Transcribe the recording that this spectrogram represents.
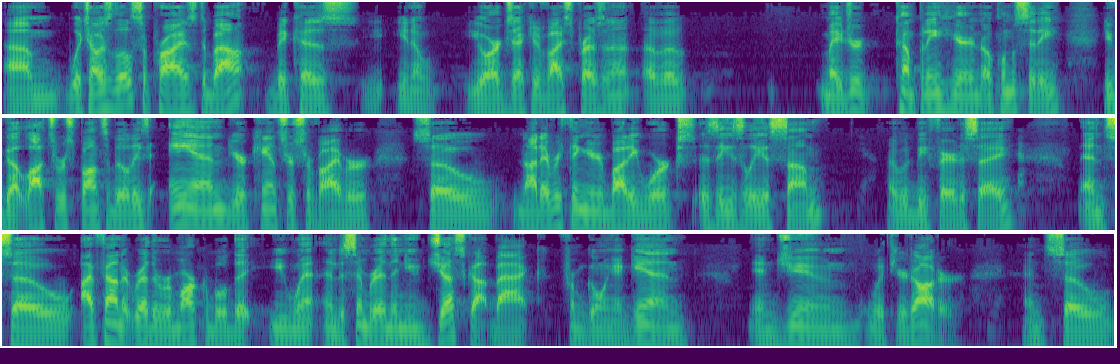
um, which I was a little surprised about because, you know, you're executive vice president of a major company here in Oklahoma City. You've got lots of responsibilities and you're a cancer survivor. So not everything in your body works as easily as some. Yeah. That would be fair to say. Yeah. And so I found it rather remarkable that you went in December and then you just got back from going again in June with your daughter. And so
